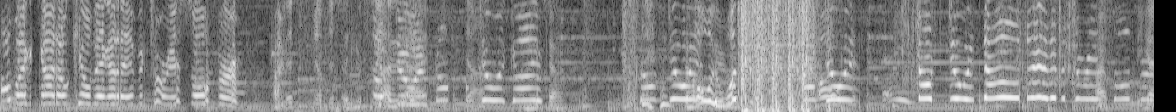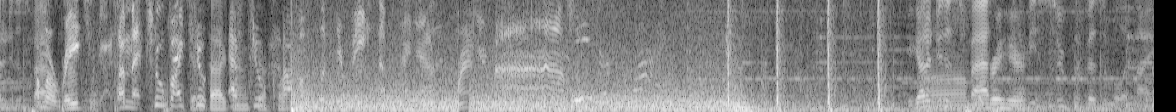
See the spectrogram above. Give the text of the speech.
Oh my god, don't kill me. I got an inventory of sulfur. This no, this is the Don't do guy it. as Don't this dumb. do it, guys. Okay. Don't do it. Oh, what the? Don't do oh. it. Don't do it. No, I got inventory of Alright, we sulfur. gotta do this fast. I'm gonna raid you guys. I'm that 2 by Get 2 it back down, F2. I'm gonna flip your base upside down and run your mouth. Jesus Christ. You gotta do this Um, fast. right it's gonna be super visible at night.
